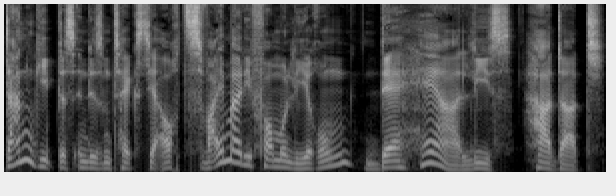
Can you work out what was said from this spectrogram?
dann gibt es in diesem Text ja auch zweimal die Formulierung, der Herr ließ Hadad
